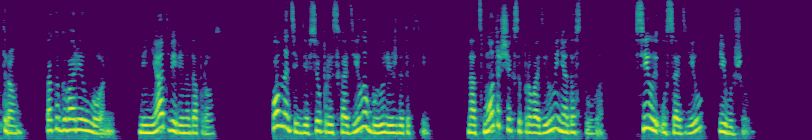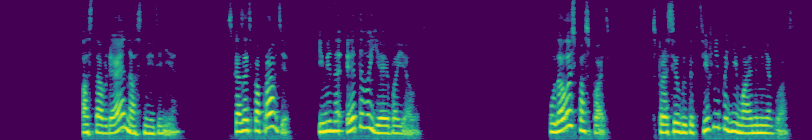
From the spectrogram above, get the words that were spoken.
Утром, как и говорил Лорн, меня отвели на допрос. В комнате, где все происходило, был лишь детектив. Надсмотрщик сопроводил меня до стула, силой усадил и вышел. Оставляя нас наедине. Сказать по правде, именно этого я и боялась. «Удалось поспать?» – спросил детектив, не поднимая на меня глаз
